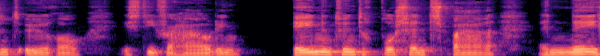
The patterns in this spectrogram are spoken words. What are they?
900.000 euro is die verhouding 21% sparen en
